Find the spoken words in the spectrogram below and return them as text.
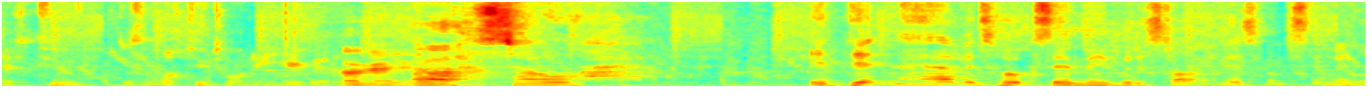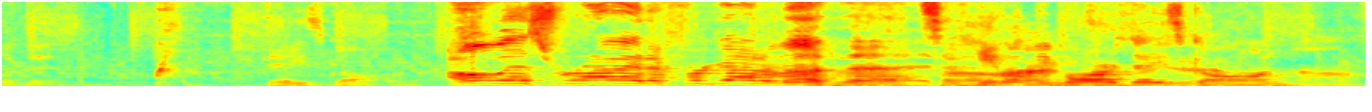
it's two, it's almost 220. You're good. Okay. Uh, so it didn't have its hooks in me, but it started to get its hooks in me a little bit. Days Gone. Oh, that's right. I forgot about that. So he let me borrow Days yet. Gone. Oh.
